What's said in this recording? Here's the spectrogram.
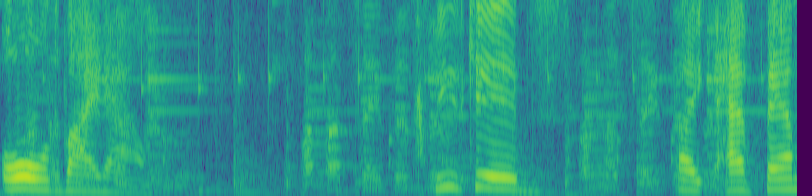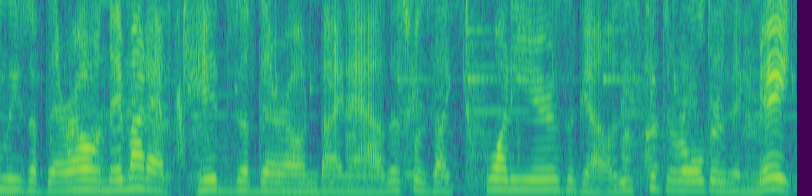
old by now. These kids like have families of their own. They might have kids of their own by now. This was like 20 years ago. These kids are older than me.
